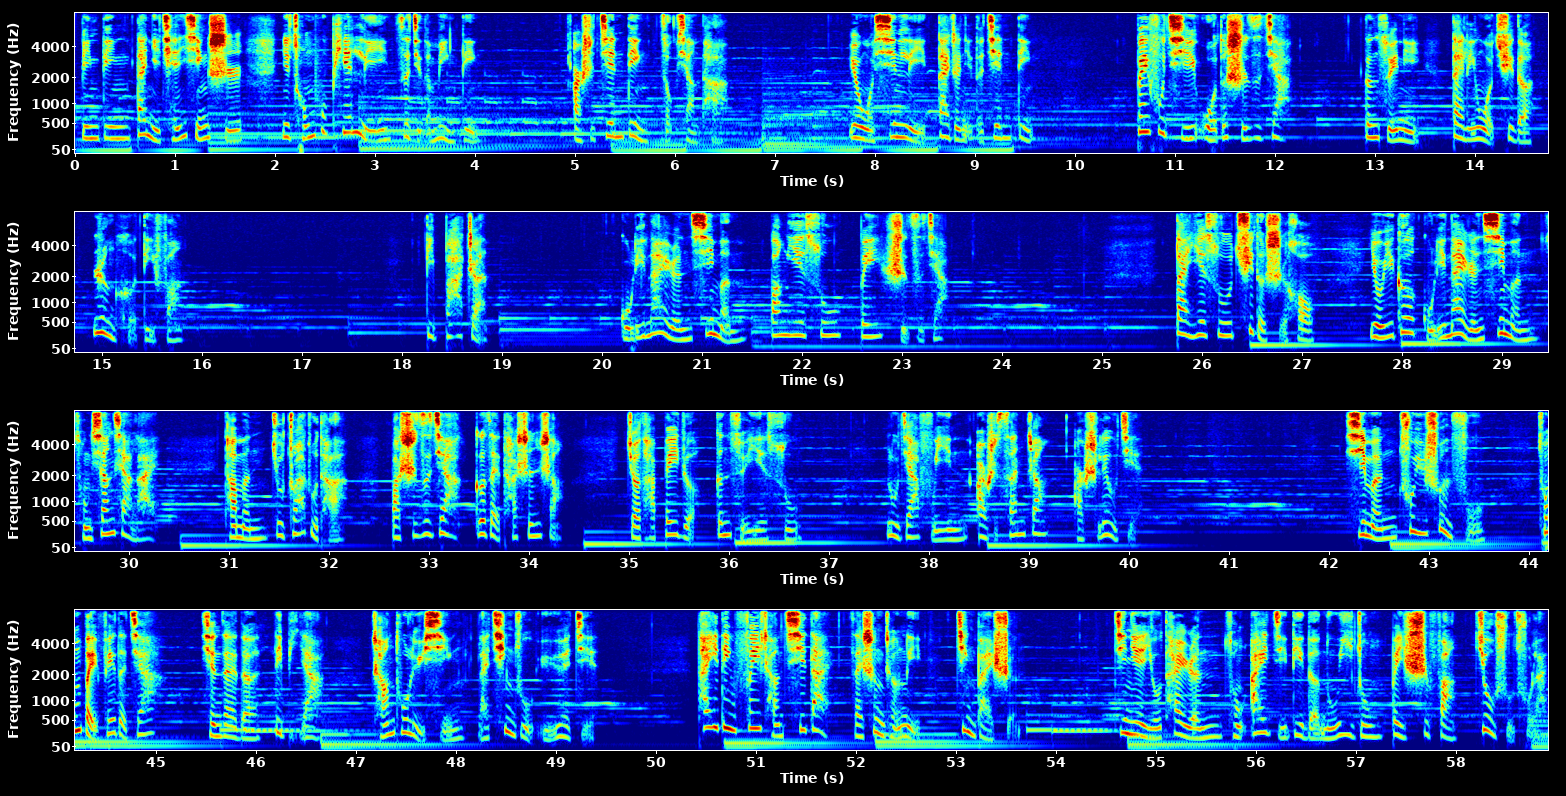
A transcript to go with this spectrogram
兵丁带你前行时，你从不偏离自己的命定，而是坚定走向他。愿我心里带着你的坚定，背负起我的十字架，跟随你带领我去的任何地方。第八站。古利奈人西门帮耶稣背十字架，带耶稣去的时候，有一个古利奈人西门从乡下来，他们就抓住他，把十字架搁在他身上，叫他背着跟随耶稣。路加福音二十三章二十六节。西门出于顺服，从北非的家，现在的利比亚，长途旅行来庆祝逾越节。他一定非常期待在圣城里敬拜神，纪念犹太人从埃及地的奴役中被释放、救赎出来。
